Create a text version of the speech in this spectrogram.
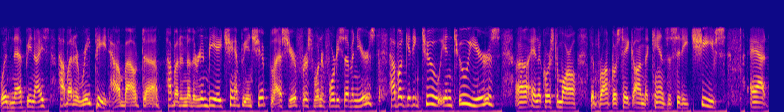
wouldn't that be nice? How about a repeat? How about uh, how about another NBA championship last year, first one in 47 years? How about getting two in two years? Uh, and of course, tomorrow the Broncos take on the Kansas City Chiefs at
